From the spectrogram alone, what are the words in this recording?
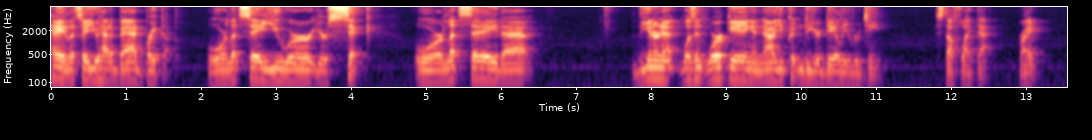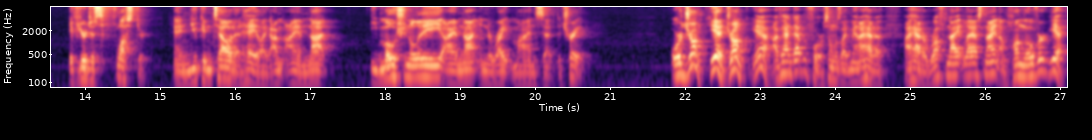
hey, let's say you had a bad breakup, or let's say you were you're sick, or let's say that the internet wasn't working and now you couldn't do your daily routine. Stuff like that, right? If you're just flustered and you can tell that hey, like I'm I am not emotionally, I am not in the right mindset to trade. Or drunk. Yeah, drunk. Yeah, I've had that before. Someone's like, "Man, I had a I had a rough night last night. I'm hungover." Yeah,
